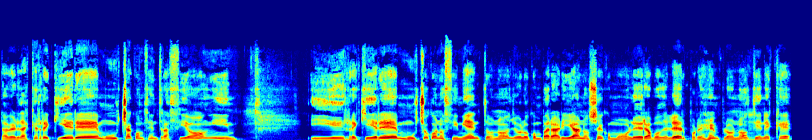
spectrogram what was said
la verdad es que requiere mucha concentración y, y requiere mucho conocimiento, ¿no? Yo lo compararía, no sé, como leer a Baudelaire, por ejemplo, ¿no? Tienes que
